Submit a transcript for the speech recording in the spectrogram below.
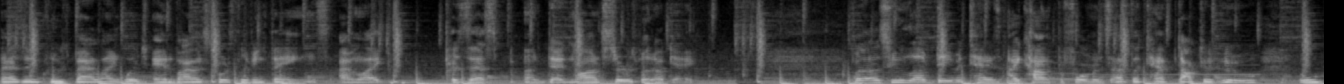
as it includes bad language and violence towards living things. I'm like possessed undead monsters, but okay. For those who love David Tennant's iconic performance as the 10th Doctor Who, ooh,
